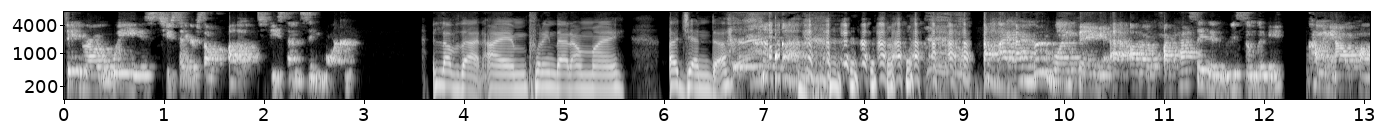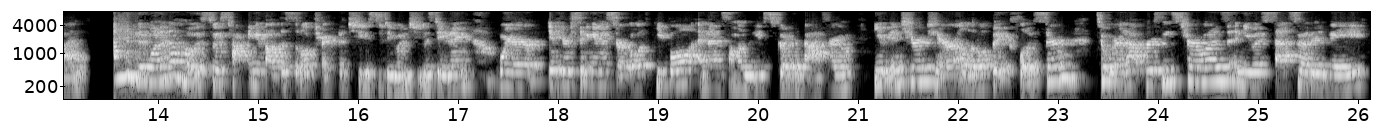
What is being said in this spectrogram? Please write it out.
figure out ways to set yourself up to be sensing more. I love that. I am putting that on my agenda. I, I, heard one thing uh, on a podcast I did recently, Coming Out Pod, and one of the hosts was talking about this little trick that she used to do when she was dating, where if you're sitting in a circle with people and then someone leaves to go to the bathroom, you inch your chair a little bit closer to where that person's chair was and you assess whether they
